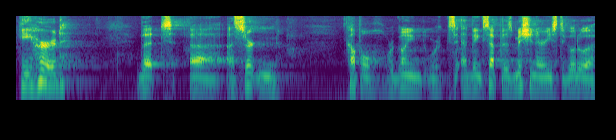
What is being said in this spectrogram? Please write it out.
he heard that uh, a certain couple were going were, had been accepted as missionaries to go to a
